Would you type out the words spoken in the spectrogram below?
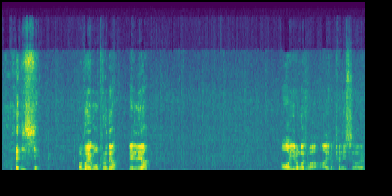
아이씨. 아 뭐야 이거 오프로드야? 랠리야? 어 이런 거 좋아. 아 이런 편의 시설.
